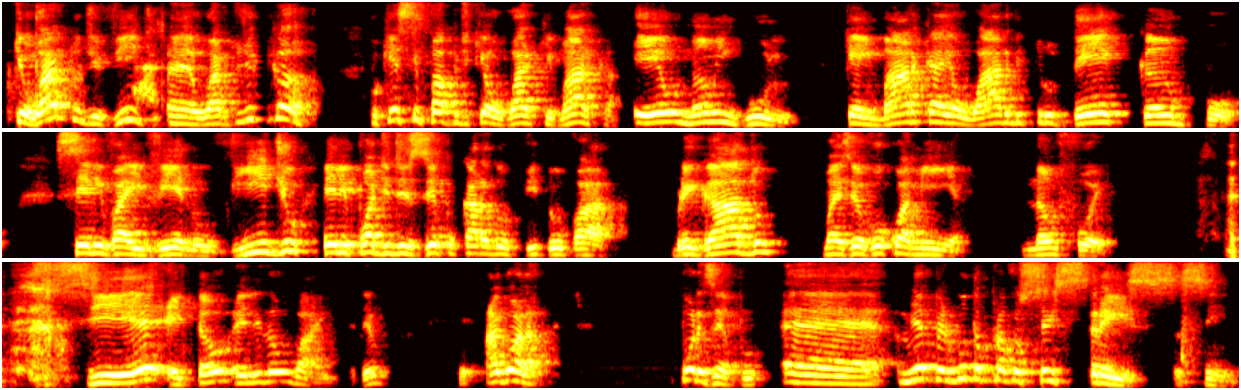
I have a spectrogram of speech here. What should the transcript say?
Porque o árbitro de vídeo é o árbitro de campo. Porque esse papo de que é o VAR que marca, eu não engulo. Quem marca é o árbitro de campo. Se ele vai ver no vídeo, ele pode dizer para o cara do, do VAR: obrigado, mas eu vou com a minha. Não foi. Se então ele não vai, entendeu? Agora, por exemplo, é, minha pergunta para vocês três, assim,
